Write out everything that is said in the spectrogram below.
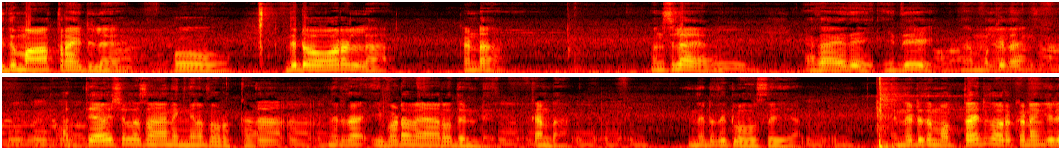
ഇത് മാത്രമായിട്ടില്ലേ ഓ ഇത് ഡോറല്ല കണ്ട? മനസ്സിലായോ? അതായത് ഇത് നമുക്ക് അത്യാവശ്യമുള്ള സാധനം ഇങ്ങനെ തുറക്കാം. എന്നിട്ട് ഇവിടെ വേറെ ഇതുണ്ട് കണ്ട? എന്നിട്ട് ഇത് ക്ലോസ് ചെയ്യാം. എന്നിട്ട് ഇത് മൊത്തമായിട്ട് തുറക്കണമെങ്കിൽ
